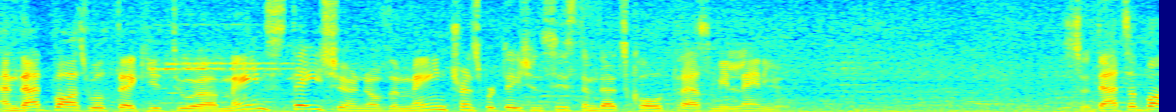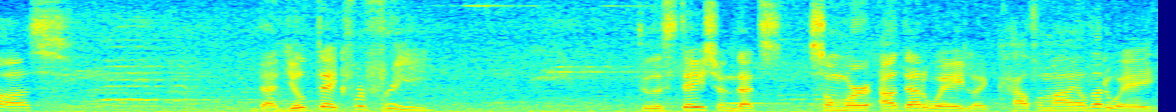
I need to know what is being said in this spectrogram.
and that bus will take you to a main station of the main transportation system that's called Transmilenio. So that's a bus that you'll take for free to the station that's somewhere out that way, like half a mile that way.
